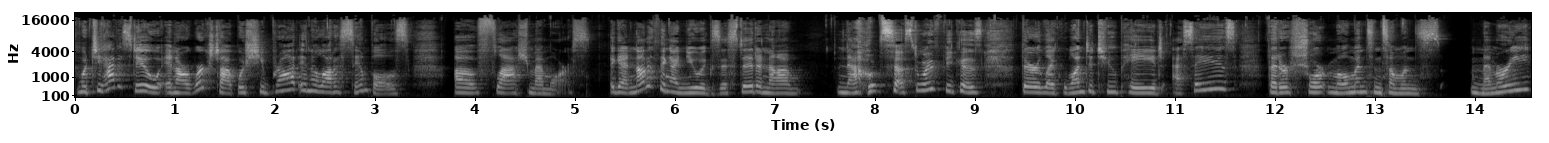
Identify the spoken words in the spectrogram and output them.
what she had us do in our workshop was she brought in a lot of samples of flash memoirs. Again, not a thing I knew existed, and now I'm now obsessed with because they're like one to two page essays that are short moments in someone's memory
